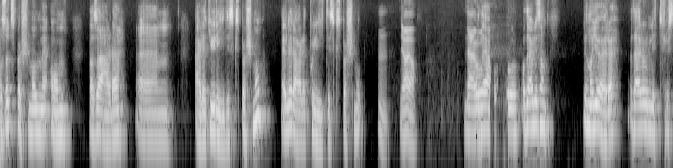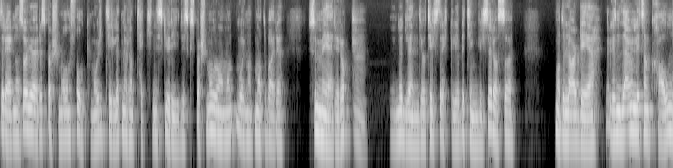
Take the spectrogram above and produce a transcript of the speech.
også et spørsmål med om Altså er det, er det et juridisk spørsmål, eller er det et politisk spørsmål? Mm. Ja, ja. Det er jo Og det er, og det er jo sånn liksom å gjøre det er jo litt frustrerende også å gjøre spørsmål om folkemord til et mer sånn teknisk, juridisk spørsmål, hvor man, hvor man, på en måte bare summerer opp mm. nødvendige og tilstrekkelige betingelser, og så på en måte lar det liksom, Det er jo en litt sånn kald,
